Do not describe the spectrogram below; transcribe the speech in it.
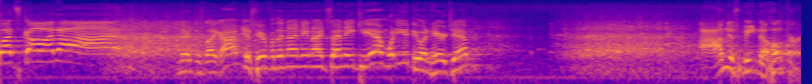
what's going on? And they're just like, I'm just here for the 99 cent ATM. What are you doing here, Jim? I'm just meeting a hooker.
